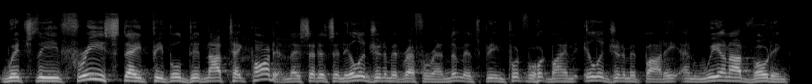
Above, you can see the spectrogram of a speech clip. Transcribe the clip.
which the free state people did not take part in. They said it's an illegitimate referendum, it's being put forward by an illegitimate body, and we are not voting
